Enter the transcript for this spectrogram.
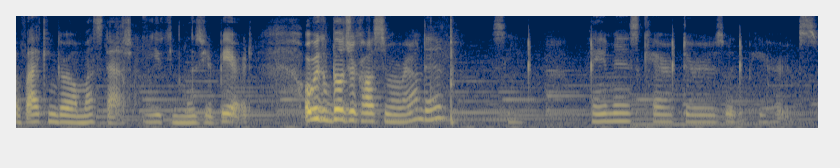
if I can grow a mustache, you can lose your beard. Or we can build your costume around it. Let's see. Famous characters with beards.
